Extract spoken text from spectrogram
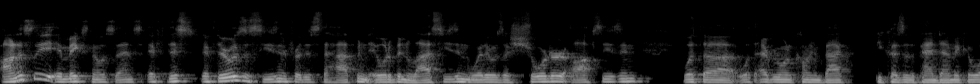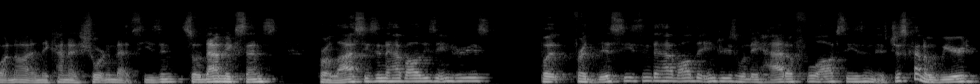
Honestly, it makes no sense. If this if there was a season for this to happen, it would have been last season where there was a shorter off season with uh with everyone coming back because of the pandemic and whatnot, and they kind of shortened that season. So that makes sense for last season to have all these injuries. But for this season to have all the injuries when they had a full off season, it's just kind of weird.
